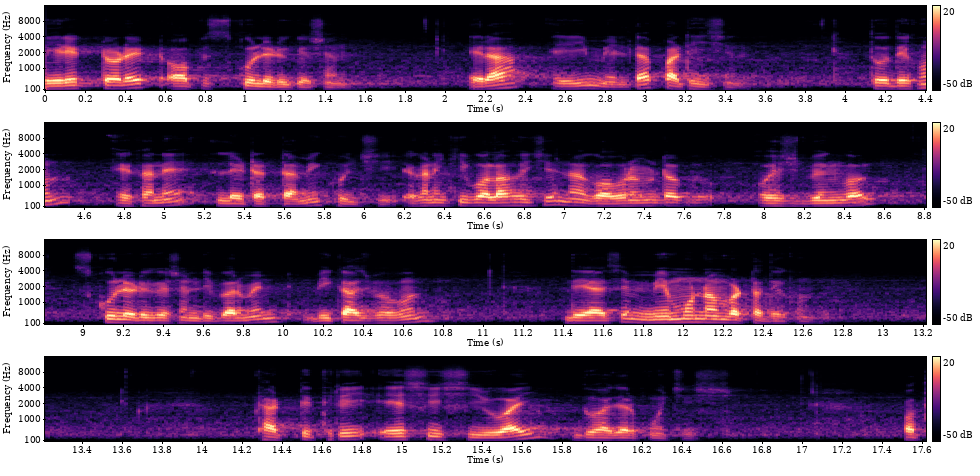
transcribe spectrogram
directorate of school education এরা এই মেলটা পাঠিয়েছেন। তো দেখুন, এখানে লেটারটা আমি খুলছি। এখানে কি বলা হয়েছে না? Government of West Bengal school education department Bikash Bhavan. দেওয়া আছে। মেমো নাম্বারটা দেখুন। থার্টি থ্রি এসিসিওয়াই দু হাজার পঁচিশ। কত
